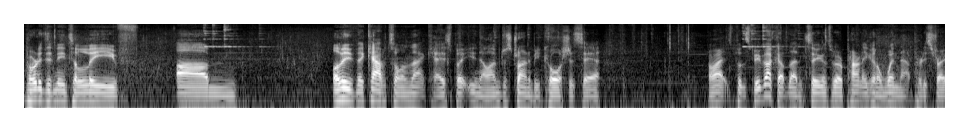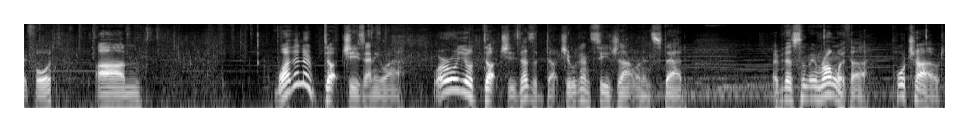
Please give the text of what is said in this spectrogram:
Probably didn't need to leave. Um, I'll leave the capital in that case, but, you know, I'm just trying to be cautious here. All right, let's put the speed back up then, seeing as we're apparently going to win that pretty straightforward. Um, why are there no duchies anywhere? Where are all your duchies? There's a duchy. We're going to siege that one instead. Maybe there's something wrong with her. Poor child.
